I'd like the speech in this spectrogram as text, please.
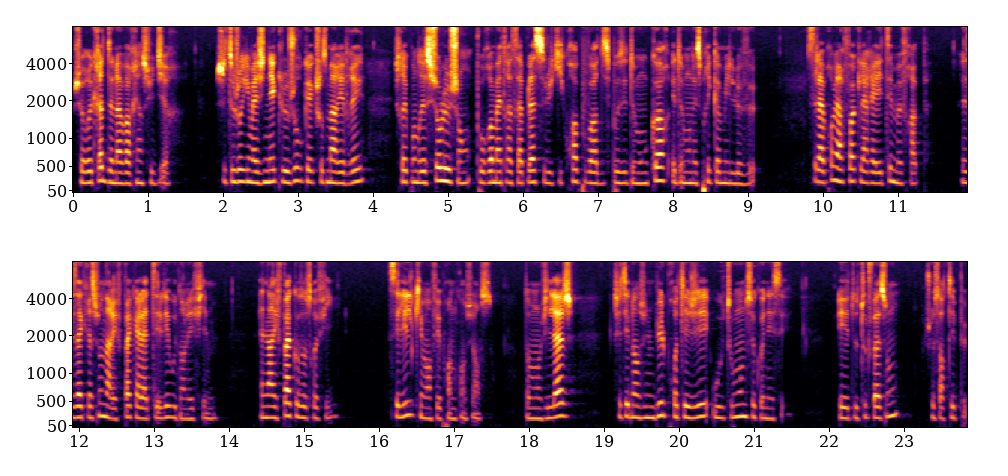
Je regrette de n'avoir rien su dire. J'ai toujours imaginé que le jour où quelque chose m'arriverait, je répondrais sur le champ pour remettre à sa place celui qui croit pouvoir disposer de mon corps et de mon esprit comme il le veut. C'est la première fois que la réalité me frappe. Les agressions n'arrivent pas qu'à la télé ou dans les films. Elles n'arrivent pas qu'aux autres filles. C'est Lille qui m'en fait prendre conscience. Dans mon village, j'étais dans une bulle protégée où tout le monde se connaissait. Et de toute façon, je sortais peu.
